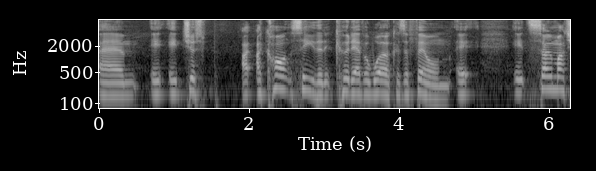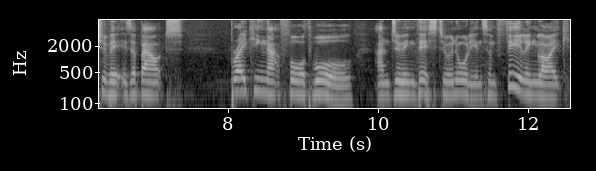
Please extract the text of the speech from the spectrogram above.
um, it it just I, I can't see that it could ever work as a film. It it's so much of it is about breaking that fourth wall and doing this to an audience and feeling like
